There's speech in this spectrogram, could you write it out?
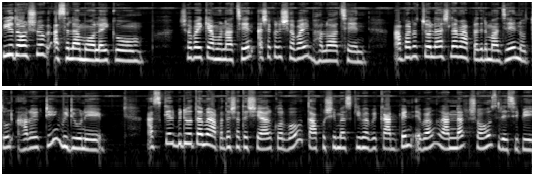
প্রিয় দর্শক, আসসালামু আলাইকুম। সবাই কেমন আছেন? আশা করি সবাই ভালো আছেন। আবারও চলে আসলাম আপনাদের মাঝে নতুন আরও একটি ভিডিও নিয়ে। আজকের ভিডিওতে আমি আপনাদের সাথে শেয়ার করব তাপসী মাছ কীভাবে কাটবেন এবং রান্নার সহজ রেসিপি।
